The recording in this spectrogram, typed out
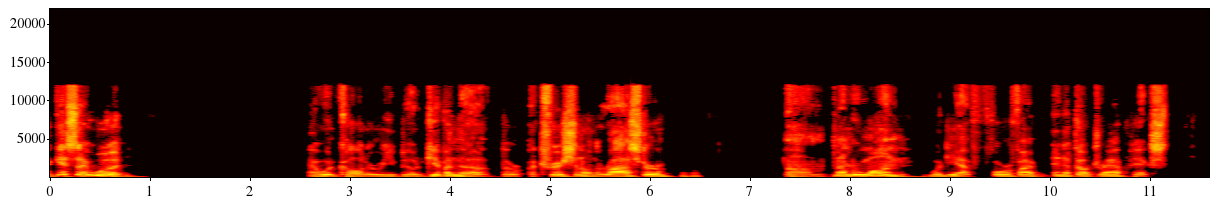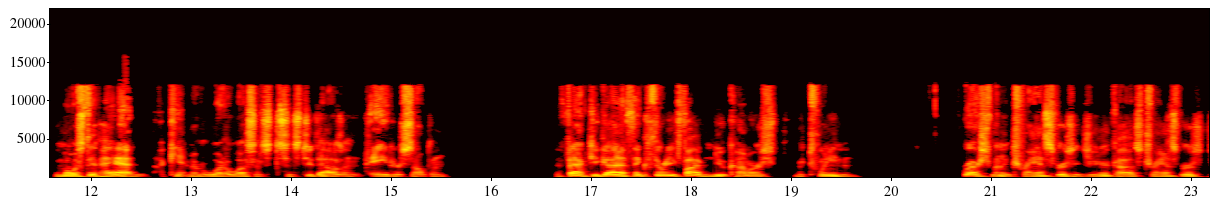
I guess I would. I would call it a rebuild, given the the attrition on the roster. Mm-hmm. Um, number one, would you have four or five NFL draft picks? The most they've had, I can't remember what it was since since 2008 or something. In fact you got, I think, 35 newcomers between freshmen and transfers and junior college transfers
